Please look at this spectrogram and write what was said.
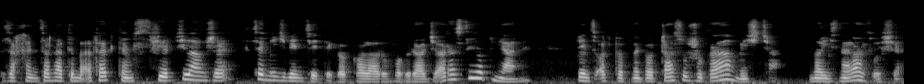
Zachęcona tym efektem stwierdziłam, że chcę mieć więcej tego koloru w ogrodzie oraz tej odmiany, więc od pewnego czasu szukałam wyjścia. No i znalazło się.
